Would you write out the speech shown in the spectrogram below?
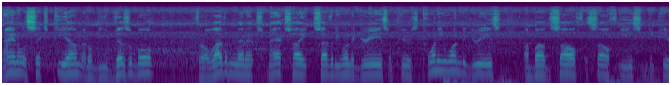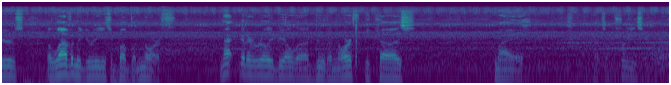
9.06 p.m. It'll be visible for 11 minutes, max height 71 degrees, appears 21 degrees above south southeast, it appears 11 degrees above the north. Not going to really be able to do the north because my got some trees in the way.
